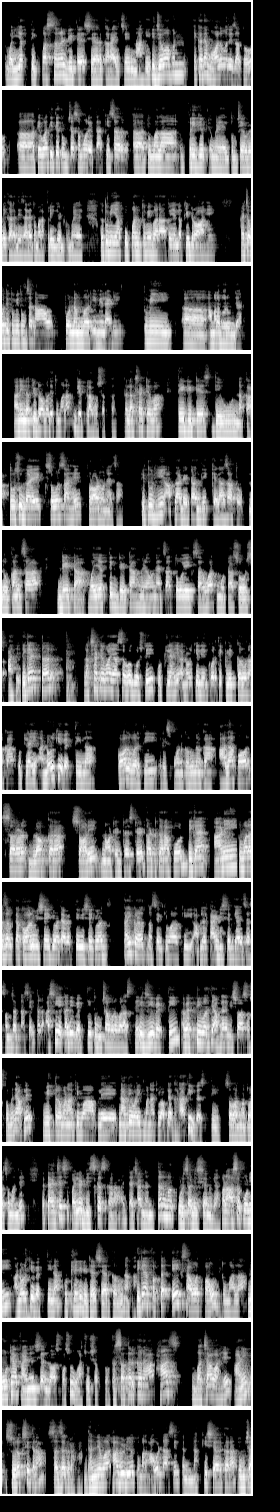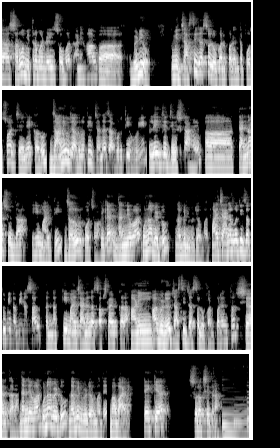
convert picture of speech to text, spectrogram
वैयक्तिक पर्सनल डिटेल्स शेअर करायचे नाही. की जेव्हा आपण एखाद्या मॉलमध्ये जातो तेव्हा तिथे तुमच्यासमोर येतात की सर तुम्हाला फ्री गिफ्ट मिळेल तुमची एवढी खरेदी झाली तुम्हाला फ्री गिफ्ट मिळेल. तर तुम्ही या कुपन तुम्ही भरा तो हे लकी ड्रॉ आहे. याच्यावरती तुम्ही तुमचं नाव phone number email I D तुम्ही आम्हाला भरून द्या. आणि लकी ड्रॉ मध्ये तुम्हाला गिफ्ट लागू शकतं. तर लक्षात ठेवा ते डिटेल्स देऊ नका. तो सुद्धा एक सोर्स आहे फ्रॉड होण्याचा. तिथूनही आपला डेटा लीक केला जातो. लोकांचा डेटा वैयक्तिक डेटा मिळवण्याचा तो एक सर्वात मोठा सोर्स आहे. ठीक आहे? तर लक्षात ठेवा या सर्व गोष्टी. कुठल्याही अनोळखी लिंकवरती क्लिक करू नका. कुठल्याही अनोळखी व्यक्तीला कॉल वरती रिस्पॉन्ड करू नका. आला कॉल सरळ ब्लॉक करा. सॉरी नॉट इंटरेस्टेड कट करा फोन ठीक आहे? आणि तुम्हाला जर त्या कॉल विषयी किंवा त्या व्यक्तीविषयी किंवा काही कळत नसेल किंवा की आपल्याला काय डिसिजन घ्यायचं आहे समजत नसेल तर अशी एखादी व्यक्ती तुमच्या बरोबर असते की जी व्यक्ती व्यक्तीवरती आपल्याला विश्वास असतो. म्हणजे आपले मित्र म्हणा किंवा आपले नातेवाईक म्हणा किंवा आपल्या घरातील व्यक्ती सर्वात महत्वाचं म्हणजे तर त्यांच्याशी पहिले डिस्कस करा आणि त्याच्यानंतर मग पुढचा डिसिजन घ्या. पण असं कोणी अनोळखी व्यक्तीला कुठलेही डिटेल्स शेअर करू नका. ठीक आहे फक्त एक सावध पाऊल तुम्हाला मोठ्या फायनान्शियल लॉसपासून वाचू शकतो. तर सतर्क राहा. हाच बचाव आहे आणि सुरक्षित राहा सजग राहा. धन्यवाद. हा व्हिडिओ तुम्हाला आवडला असेल तर नक्की शेअर करा. तुमच्या सर्व मित्रमंडळींसोबत आणि हा व्हिडिओ तुम्ही जास्तीत जास्त लोकांपर्यंत पोहोचवा जेणेकरून जाणीव जागृती जनजागृती होईल. आपले जे ज्येष्ठ आहेत त्यांना सुद्धा ही माहिती जरूर पोहोचवा. ठीक आहे? धन्यवाद. पुन्हा भेटू नवीन व्हिडिओमध्ये. माझ्या चॅनलवरती जर तुम्ही नवीन असाल तर नक्की माझ्या चॅनलला सबस्क्राईब करा आणि हा व्हिडिओ जास्तीत जास्त लोकांपर्यंत शेअर करा. धन्यवाद. पुन्हा भेटू नवीन व्हिडिओमध्ये. बाय. Take care. सुरक्षित राहा.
